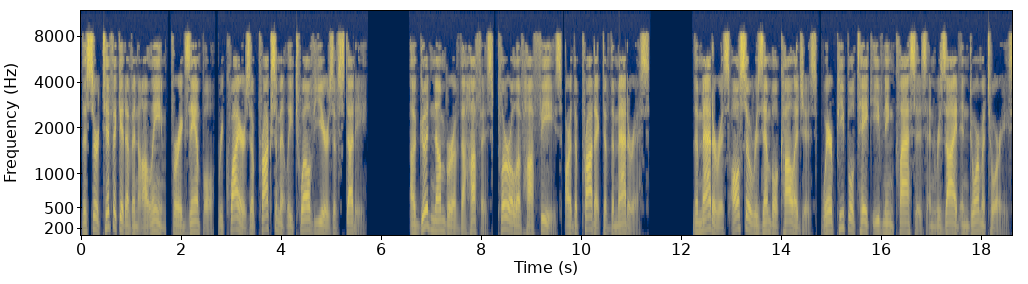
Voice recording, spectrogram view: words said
The certificate of an alim, for example, requires approximately 12 years of study. A good number of the hufas plural of hafiz are the product of the madaris. The madaris also resemble colleges, where people take evening classes and reside in dormitories.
